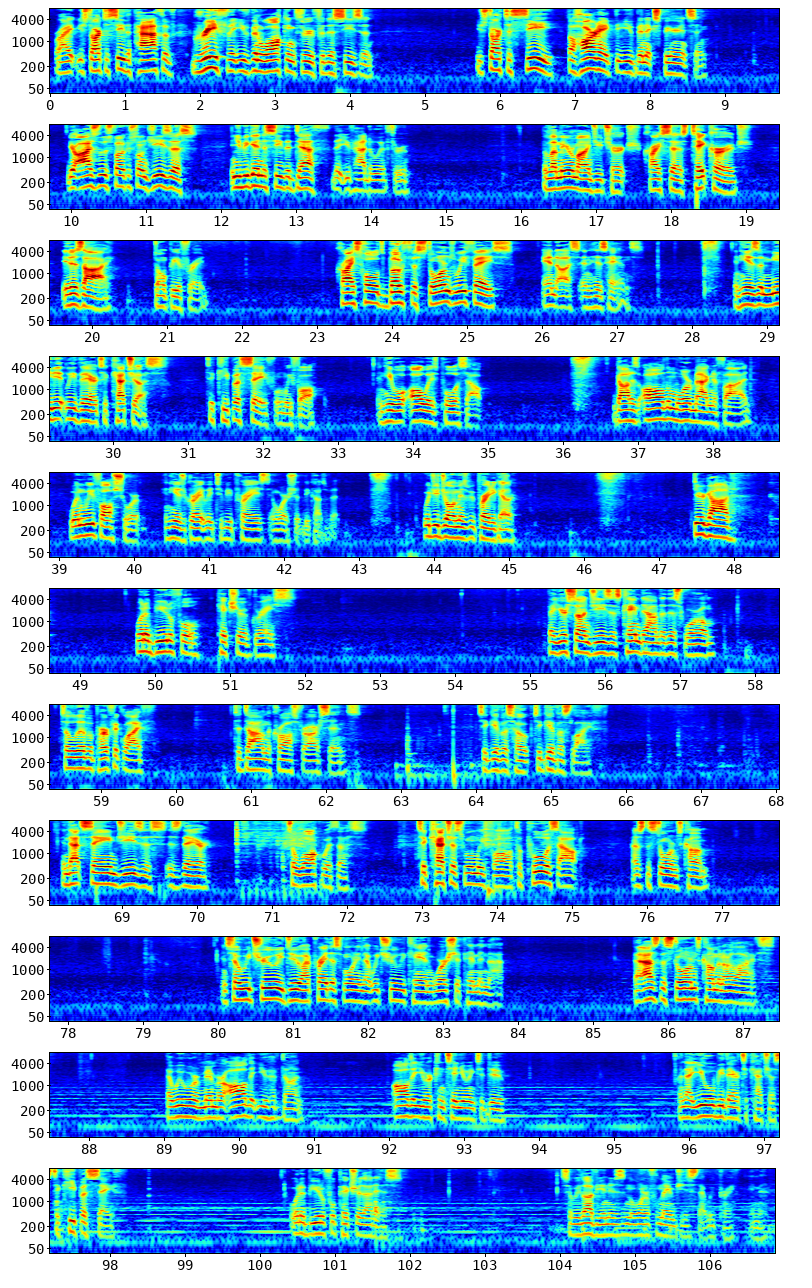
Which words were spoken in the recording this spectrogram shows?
right? You start to see the path of grief that you've been walking through for this season. You start to see the heartache that you've been experiencing. Your eyes lose focus on Jesus, and you begin to see the death that you've had to live through. But let me remind you, church, Christ says, Take courage. It is I. Don't be afraid. Christ holds both the storms we face and us in his hands. And he is immediately there to catch us, to keep us safe when we fall. And he will always pull us out. God is all the more magnified when we fall short, and He is greatly to be praised and worshiped because of it. Would you join me as we pray together? Dear God, what a beautiful picture of grace. That your Son Jesus came down to this world to live a perfect life, to die on the cross for our sins, to give us hope, to give us life. And that same Jesus is there to walk with us, to catch us when we fall, to pull us out as the storms come. And so we truly do. I pray this morning that we truly can worship Him in that. That as the storms come in our lives, that we will remember all that you have done, all that you are continuing to do, and that you will be there to catch us, to keep us safe. What a beautiful picture that is. So we love you, and it is in the wonderful name of Jesus that we pray. Amen.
